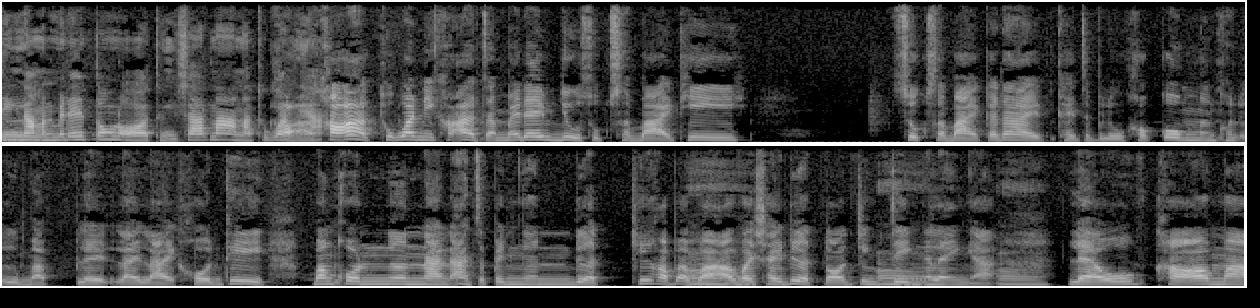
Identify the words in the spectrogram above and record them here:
ริง ๆ นะ มันไม่ได้ต้องรอถึงชาติหน้านะทุกวันเนี้ยเขาอาจทุกวันนี้เขาอาจจะไม่ได้อยู่สุขสบายที่ สุขสบายก็ได้ ใครจะไปรู้เขาโกงเงินคนอื่นมาหลาย ๆ คนที่บางคนเงินนั้นอาจจะเป็นเงินเดือดที่เขาแบบว่าอืมเอาไว้ใช้เดือดร้อนจริงอืมๆอะไรอย่างเงี้ยอืมแล้วเขาเอามา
